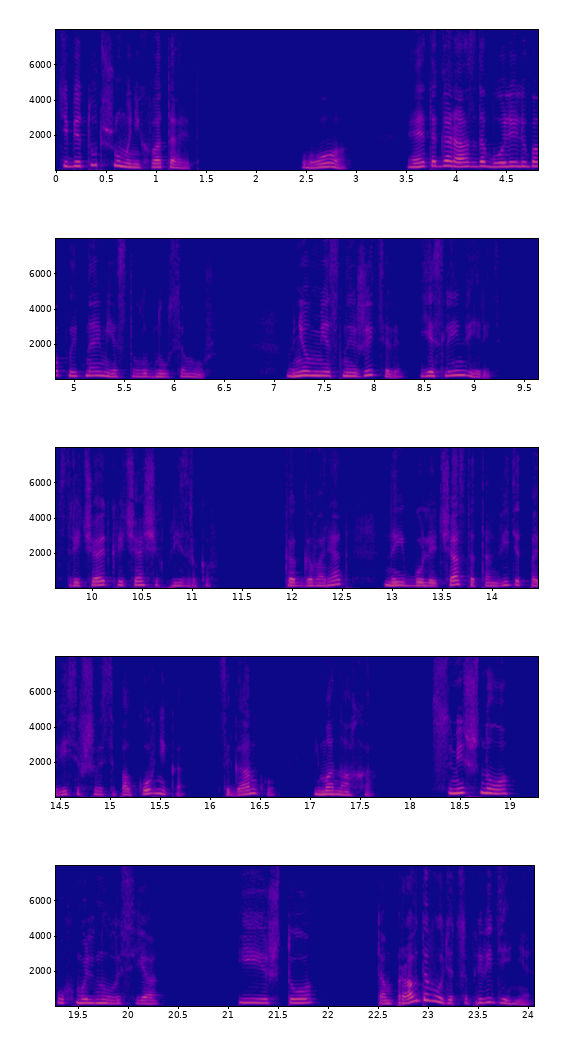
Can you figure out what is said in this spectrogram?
«Тебе тут шума не хватает». «О, это гораздо более любопытное место», – улыбнулся муж. «В нем местные жители, если им верить, встречают кричащих призраков. Как говорят, наиболее часто там видят повесившегося полковника, цыганку и монаха». «Смешно», – ухмыльнулась я. «И что, там правда водятся привидения?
